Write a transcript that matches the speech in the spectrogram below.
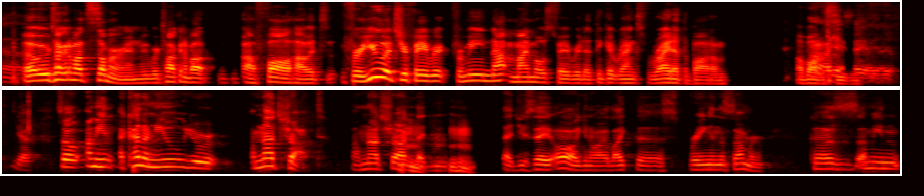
Uh, Uh, we were talking about summer and we were talking about uh, fall. How it's for you, it's your favorite. For me, not my most favorite. I think it ranks right at the bottom of all Oh, the yeah, seasons. yeah, yeah, yeah, yeah. So I mean, I kind of knew you're. I'm not shocked. I'm not shocked Mm, that you mhm. that you say, oh, you know, I like the spring and the summer, because I mean,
